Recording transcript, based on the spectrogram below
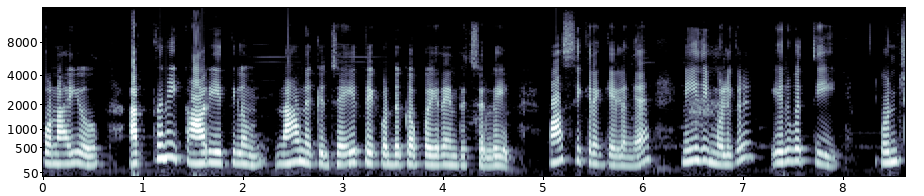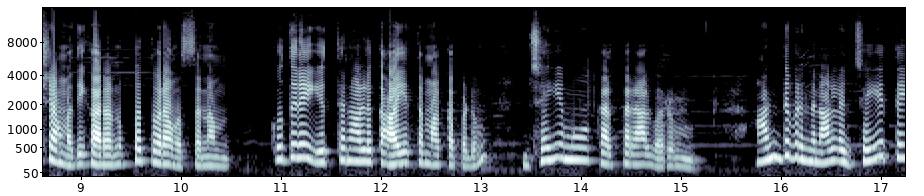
போனாயோ அத்தனை காரியத்திலும் நான் உனக்கு ஜெயத்தை கொடுக்க போகிறேன் என்று சொல்லி வாசிக்கிறேன் கேளுங்க. நீதிமொழிகள் இருபத்தி ஒன்றாம் அதிகாரம் முப்பத்தோராம் வசனம். குதிரை யுத்த நாளுக்கு ஆயத்தமாக்கப்படும் ஜெயமோ கர்த்தரால் வரும். ஆண்டவர் இந்த நாளில் ஜெயத்தை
